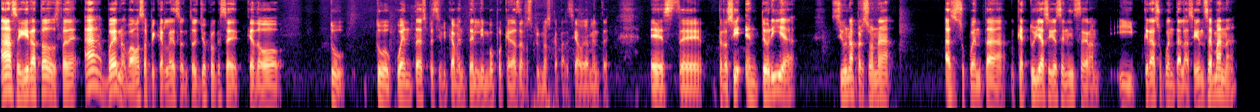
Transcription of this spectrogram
ah, seguir a todos. Fue de, ah, bueno, vamos a picarle eso. Entonces yo creo que se quedó tu, tu cuenta específicamente en limbo porque eras de los primeros que aparecía, obviamente. Este, pero sí, en teoría, si una persona hace su cuenta, que tú ya sigues en Instagram y crea su cuenta la siguiente semana,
